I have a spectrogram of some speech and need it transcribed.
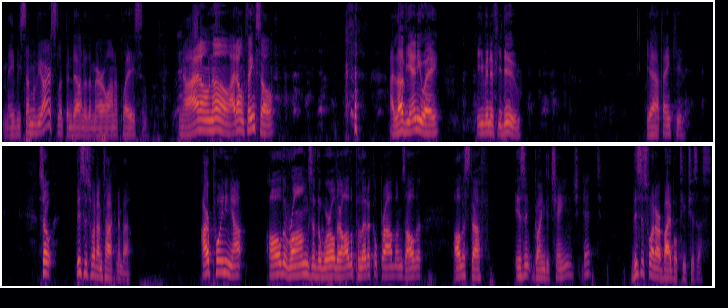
maybe some of you are slipping down to the marijuana place and You know, I don't know. I don't think so. I love you anyway, even if you do. Yeah, thank you. So, this is what I'm talking about. Our pointing out all the wrongs of the world all the political problems, all the, all the stuff isn't going to change it. This is what our Bible teaches us.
